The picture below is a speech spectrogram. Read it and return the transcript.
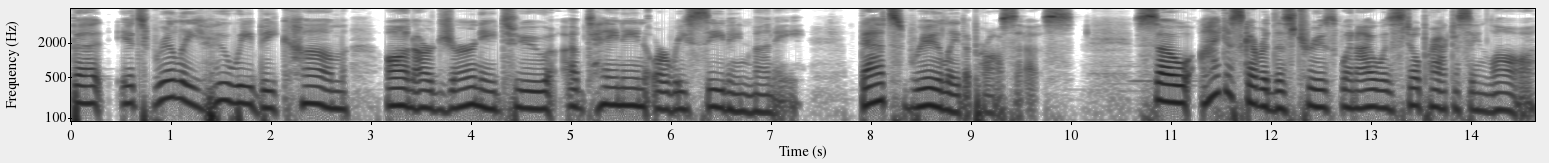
but it's really who we become on our journey to obtaining or receiving money. That's really the process. So I discovered this truth when I was still practicing law.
